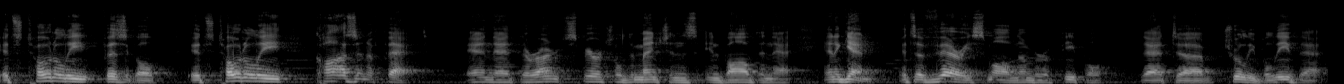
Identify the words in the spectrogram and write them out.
it's totally physical, it's totally cause and effect, and that there aren't spiritual dimensions involved in that. And again, it's a very small number of people that uh, truly believe that.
